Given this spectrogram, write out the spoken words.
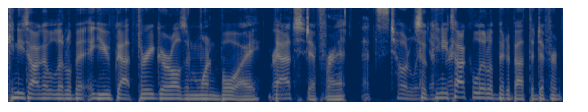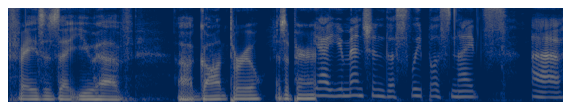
can you talk a little bit? You've got three girls and one boy. Right. That's different. That's totally so can you talk a little bit about the different phases that you have uh, gone through as a parent? Yeah, you mentioned the sleepless nights uh,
